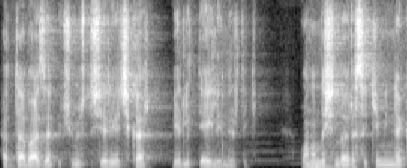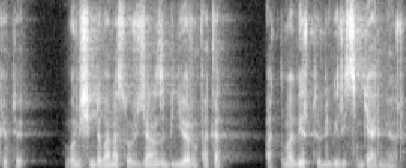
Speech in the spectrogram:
Hatta bazen üçümüz dışarıya çıkar, birlikte eğlenirdik. Onun dışında arası kiminle kötü? Bunu şimdi bana soracağınızı biliyorum fakat aklıma bir türlü bir isim gelmiyor.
